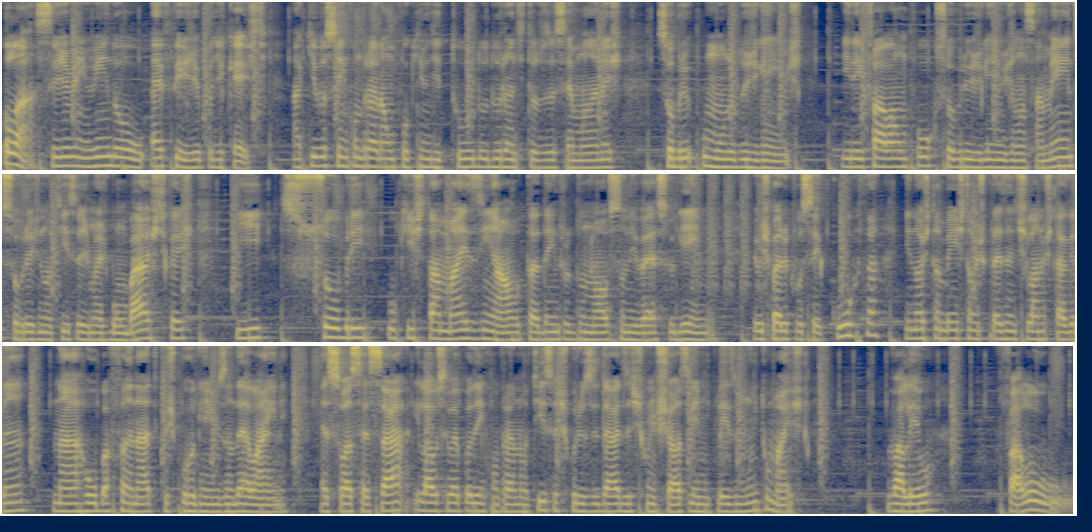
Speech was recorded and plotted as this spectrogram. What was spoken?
Olá, seja bem-vindo ao FPG Podcast. Aqui você encontrará um pouquinho de tudo durante todas as semanas sobre o mundo dos games. Irei falar um pouco sobre os games de lançamento, sobre as notícias mais bombásticas e sobre o que está mais em alta dentro do nosso universo gamer. Eu espero que você curta e nós também estamos presentes lá no Instagram, na arroba. É só acessar e lá você vai poder encontrar notícias, curiosidades, screenshots, gameplays e muito mais. Valeu, falou!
